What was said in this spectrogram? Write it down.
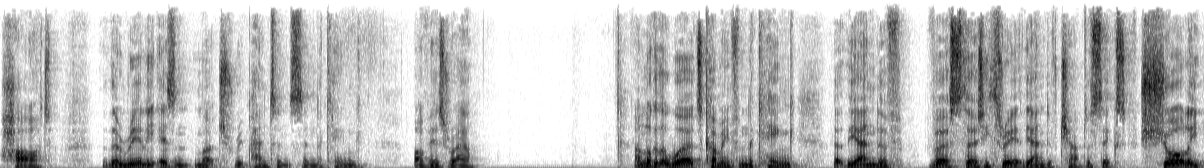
heart. There really isn't much repentance in the king of Israel. And look at the words coming from the king at the end of verse 33, at the end of chapter 6. Surely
